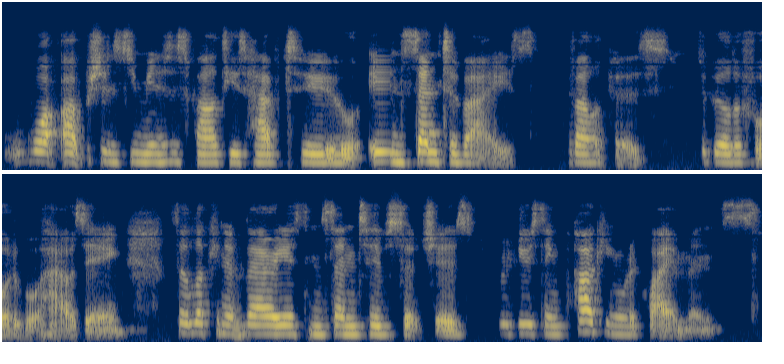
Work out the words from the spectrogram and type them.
what options do municipalities have to incentivize developers to build affordable housing? So, looking at various incentives such as reducing parking requirements,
